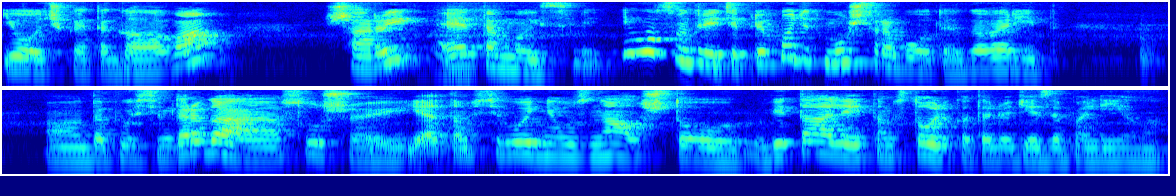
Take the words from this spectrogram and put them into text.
елочка это голова, шары это мысли. И вот смотрите, приходит муж с работы, говорит, допустим, дорогая, слушай, я там сегодня узнал, что в Италии там столько-то людей заболело,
